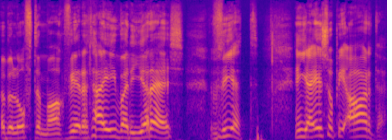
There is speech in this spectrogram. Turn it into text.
'n belofte maak, weet dat hy wat die Here is, weet. En jy is op die aarde.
